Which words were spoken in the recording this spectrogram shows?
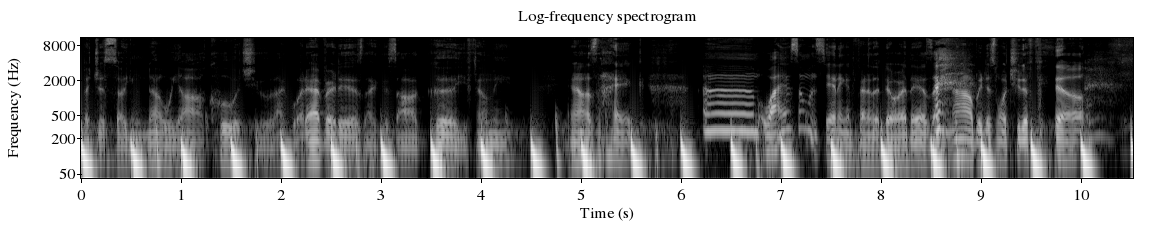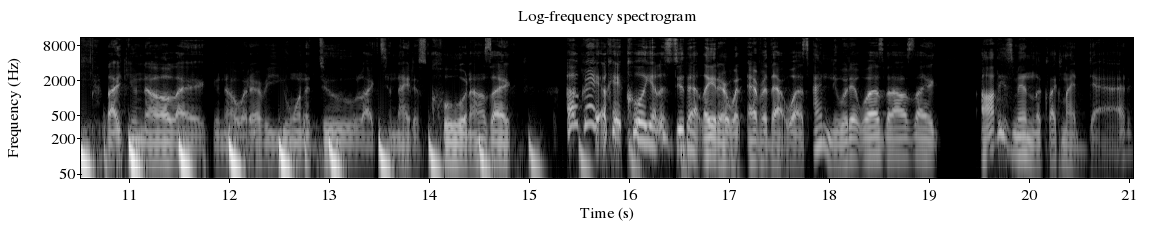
But just so you know, we all cool with you. Like, whatever it is, like, it's all good. You feel me? And I was like, um, why is someone standing in front of the door? They was like, no, we just want you to feel like, you know, like, you know, whatever you want to do, like, tonight is cool. And I was like, oh, great. Okay, cool. Yeah, let's do that later, whatever that was. I knew what it was, but I was like, all these men look like my dad.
